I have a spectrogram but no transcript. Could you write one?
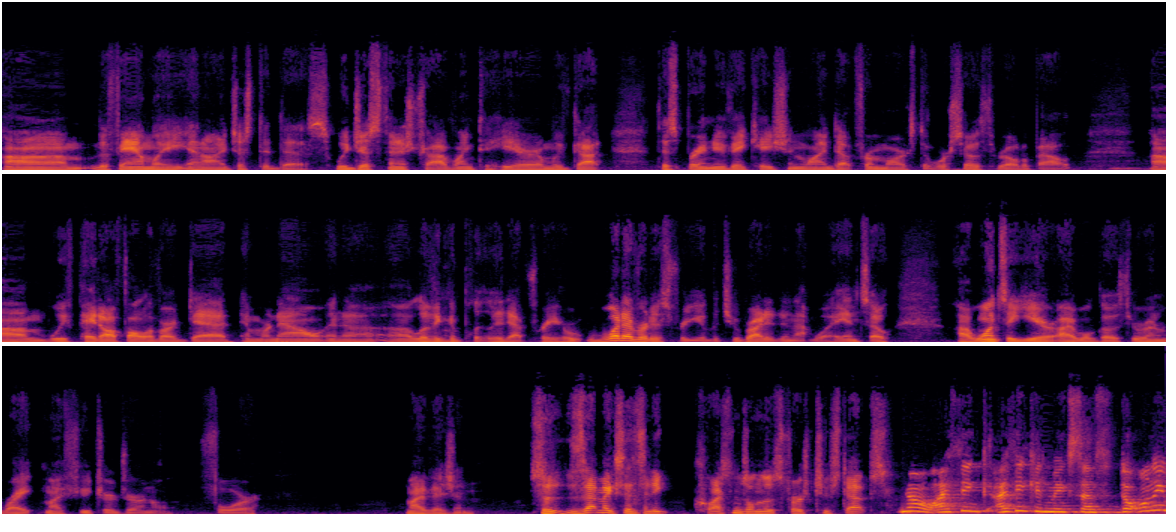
Um, the family and I just did this. We just finished traveling to here, and we've got this brand new vacation lined up for March that we're so thrilled about. Um, we've paid off all of our debt, and we're now in a, a living completely debt free, or whatever it is for you. But you write it in that way, and so uh, once a year, I will go through and write my future journal for my vision. So does that make sense? Any questions on those first two steps? No, I think I think it makes sense. The only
